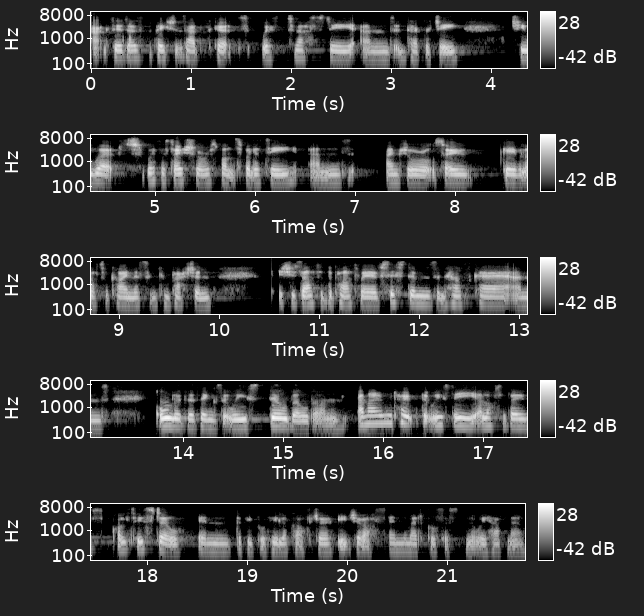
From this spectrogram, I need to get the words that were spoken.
acted as the patient's advocate with tenacity and integrity. She worked with a social responsibility and I'm sure also gave a lot of kindness and compassion. She started the pathway of systems and healthcare and all of the things that we still build on. And I would hope that we see a lot of those qualities still in the people who look after each of us in the medical system that we have now.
